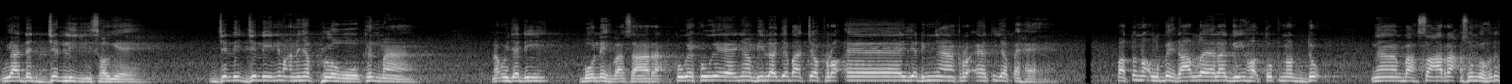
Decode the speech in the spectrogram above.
we ada jeli sore. Jeli-jeli ni maknanya flow kan mah nak jadi boleh bahasa Arab. Kurang-kurangnya bila dia baca Quran, dia dengar Quran tu dia faham. Lepas tu nak lebih dalam lagi, hak tu kena duduk dengan bahasa Arab sungguh tu.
